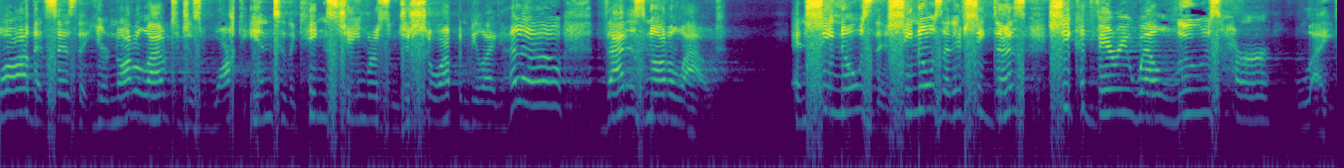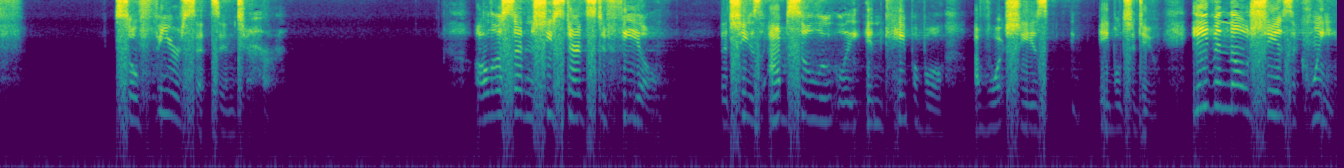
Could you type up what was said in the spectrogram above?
law that says that you're not allowed to just walk into the king's chambers and just show up and be like, hello. That is not allowed. And she knows this. She knows that if she does, she could very well lose her life. So fear sets into her all of a sudden she starts to feel that she is absolutely incapable of what she is able to do. Even though she is a queen,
